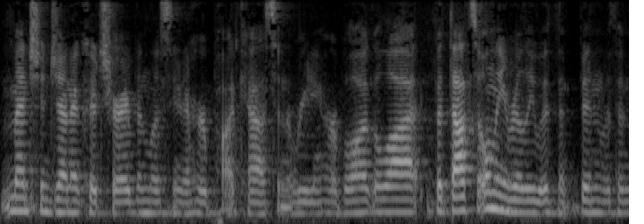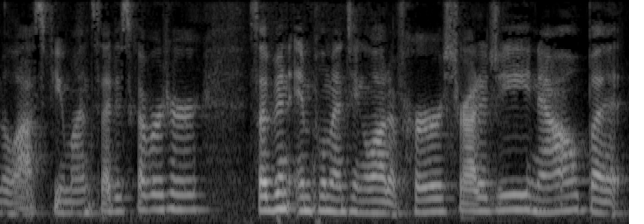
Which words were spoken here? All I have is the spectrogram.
mentioned Jenna Kutcher. I've been listening to her podcast and reading her blog a lot, but that's only really within, been within the last few months I discovered her. So I've been implementing a lot of her strategy now, but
